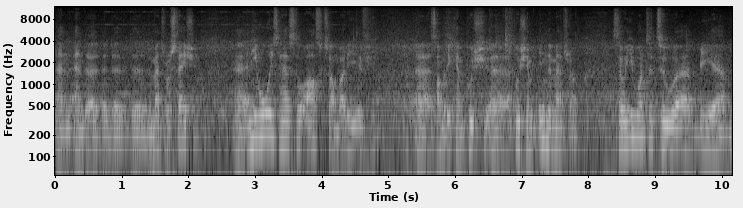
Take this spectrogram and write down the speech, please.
and, and the, the, the, the, metro station. Uh, and he always has to ask somebody if uh, somebody can push, uh, push him in the metro. So he wanted to uh, be um,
